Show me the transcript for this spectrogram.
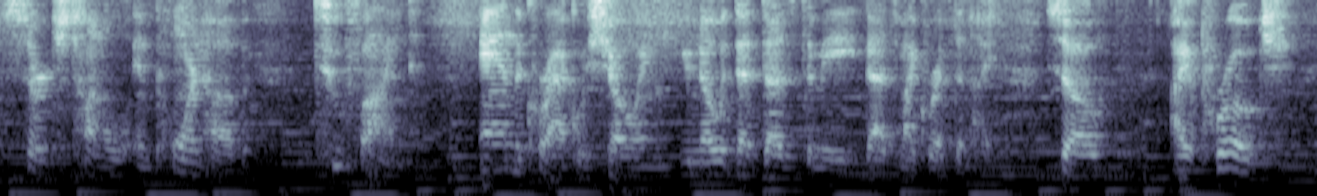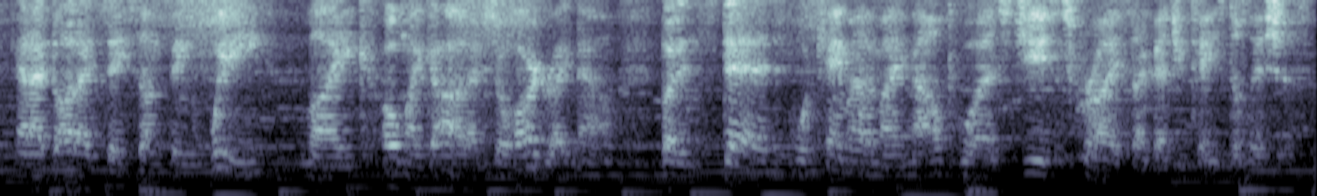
search tunnel in Pornhub to find. And the crack was showing. You know what that does to me. That's my kryptonite. So, I approach, and I thought I'd say something witty, like, oh my god, I'm so hard right now. But instead, what came out of my mouth was, Jesus Christ, I bet you taste delicious.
